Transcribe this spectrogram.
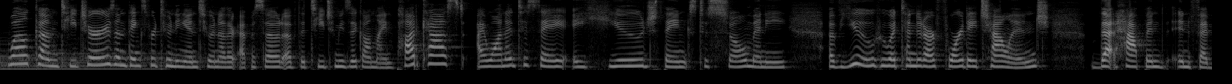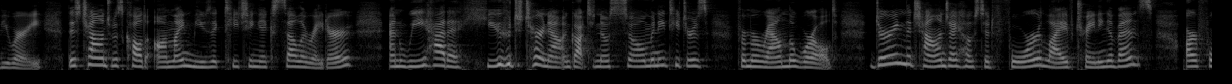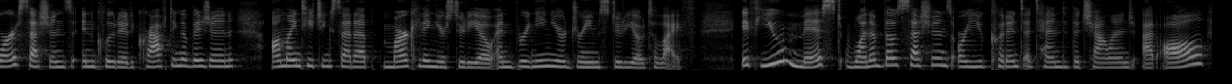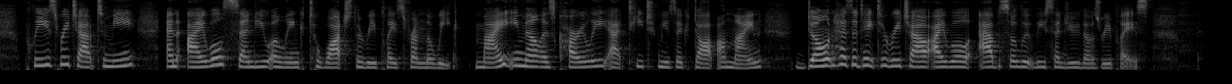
Welcome, teachers, and thanks for tuning in to another episode of the Teach Music Online podcast. I wanted to say a huge thanks to so many of you who attended our four day challenge that happened in February. This challenge was called Online Music Teaching Accelerator, and we had a huge turnout and got to know so many teachers from around the world. During the challenge, I hosted four live training events. Our four sessions included crafting a vision, online teaching setup, marketing your studio, and bringing your dream studio to life. If you missed one of those sessions or you couldn't attend the challenge at all, please reach out to me and I will send you a link to watch the replays from the week. My email is carly at teachmusic.online. Don't hesitate to reach out. I will absolutely send you those replays.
